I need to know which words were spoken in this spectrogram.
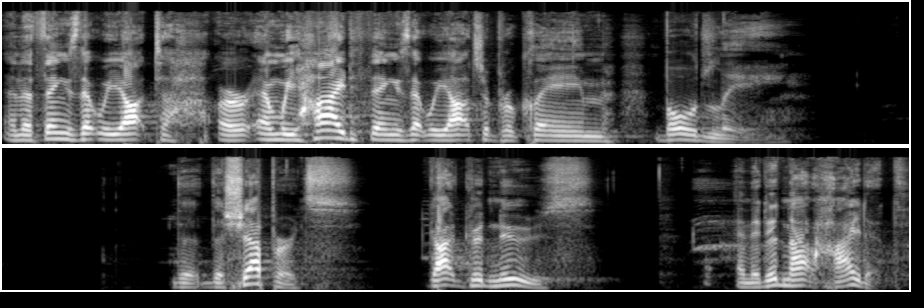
and the things that we ought to, or, and we hide things that we ought to proclaim boldly. The, the shepherds got good news, and they did not hide it.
